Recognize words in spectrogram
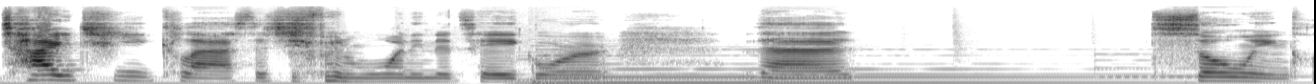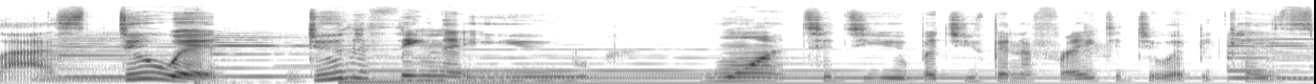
Tai Chi class that you've been wanting to take, or that sewing class. Do it. Do the thing that you want to do, but you've been afraid to do it because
